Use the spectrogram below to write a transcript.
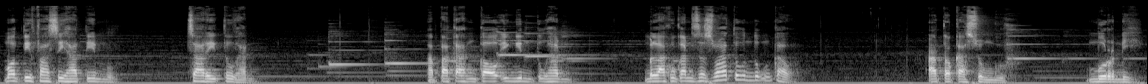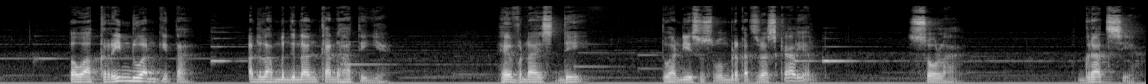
motivasi hatimu cari Tuhan? Apakah engkau ingin Tuhan melakukan sesuatu untuk engkau? Ataukah sungguh murni bahwa kerinduan kita adalah menyenangkan hatinya. Have a nice day. Tuhan Yesus memberkati saudara sekalian. Sola. Grazie.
